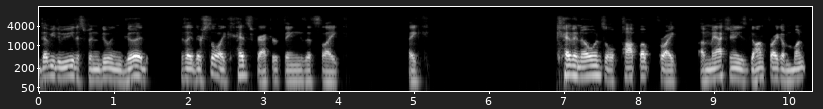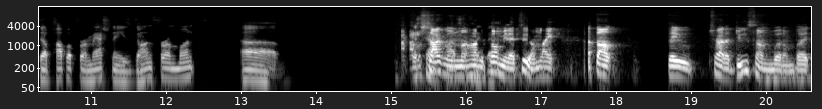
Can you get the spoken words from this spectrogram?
WWE that's been doing good is like there's still like head scratcher things that's like like Kevin Owens will pop up for like a match and he's gone for like a month. They'll pop up for a match and then he's gone for a month. Um, I was shocked when Muhammad like told me that too. I'm like, I thought they would try to do something with him, but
